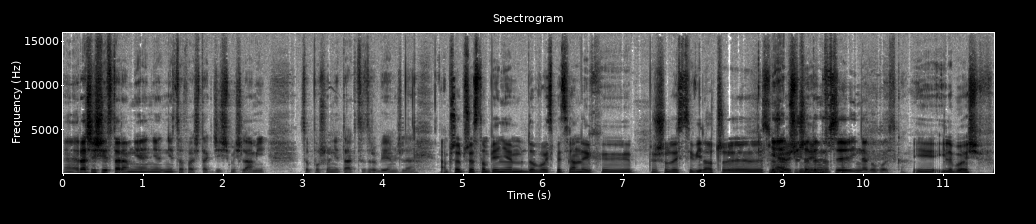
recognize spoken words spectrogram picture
E, raczej się staram nie, nie, nie cofać tak gdzieś myślami, co poszło nie tak, co zrobiłem źle. A przed przystąpieniem do wojsk specjalnych y, przyszedłeś z cywila, czy Nie, służyłeś innej przyszedłem z innego wojska. I ile byłeś? W,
